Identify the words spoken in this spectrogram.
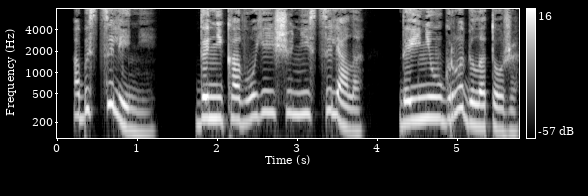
— об исцелении. Да никого я еще не исцеляла. Да и не угробила тоже.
